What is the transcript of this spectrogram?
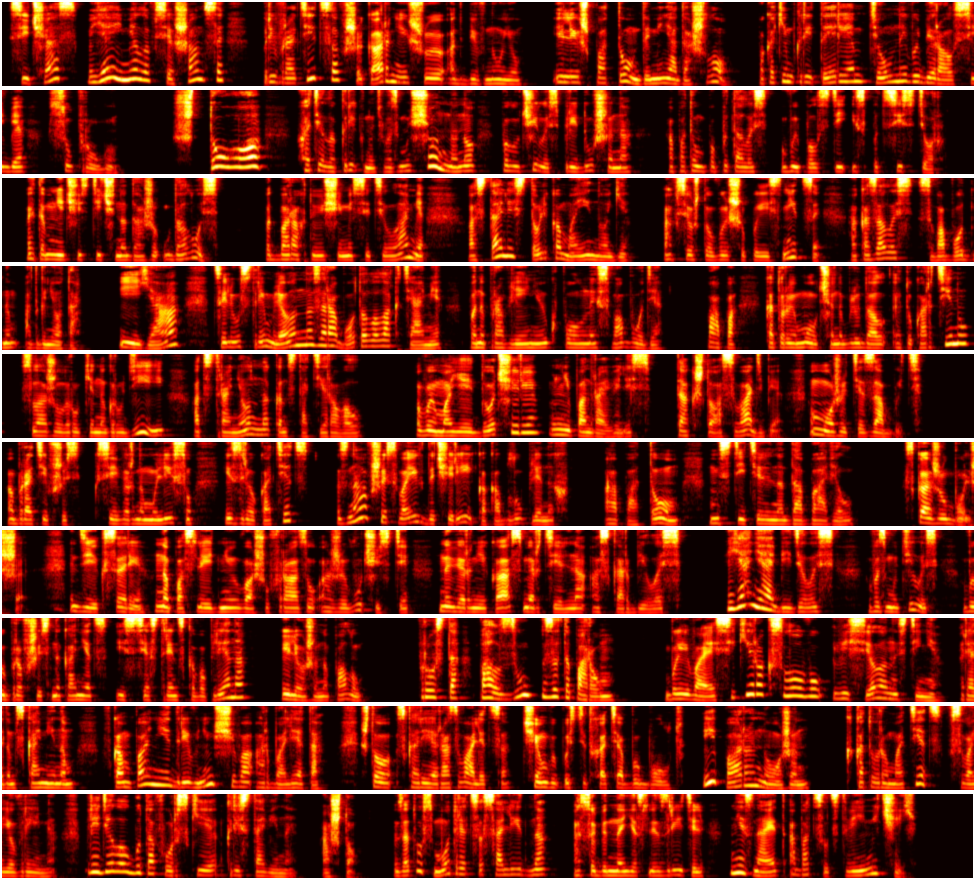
Сейчас я имела все шансы превратиться в шикарнейшую отбивную. И лишь потом до меня дошло, по каким критериям темный выбирал себе супругу. «Что?» — хотела крикнуть возмущенно, но получилось придушенно, а потом попыталась выползти из-под сестер. Это мне частично даже удалось. Под барахтающимися телами остались только мои ноги, а все, что выше поясницы, оказалось свободным от гнета. И я целеустремленно заработала локтями по направлению к полной свободе. Папа, который молча наблюдал эту картину, сложил руки на груди и отстраненно констатировал. «Вы моей дочери не понравились, так что о свадьбе можете забыть». Обратившись к северному лису, изрек отец, знавший своих дочерей как облупленных, а потом мстительно добавил. «Скажу больше. Диксари на последнюю вашу фразу о живучести наверняка смертельно оскорбилась». «Я не обиделась», — возмутилась, выбравшись, наконец, из сестринского плена и лежа на полу. «Просто ползу за топором». Боевая секира, к слову, висела на стене, рядом с камином, в компании древнющего арбалета, что скорее развалится, чем выпустит хотя бы болт, и пары ножен, к которым отец в свое время приделал бутафорские крестовины. А что? Зато смотрятся солидно, особенно если зритель не знает об отсутствии мечей.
